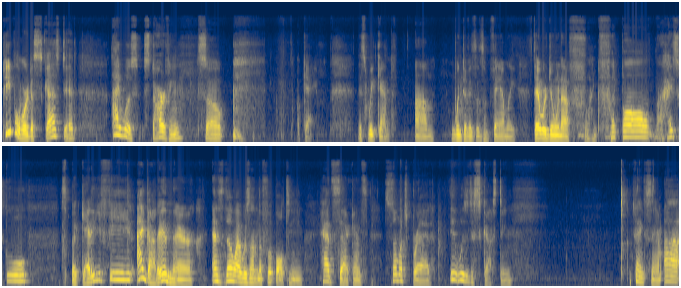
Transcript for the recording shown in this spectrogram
People were disgusted. I was starving, so okay. This weekend, um, went to visit some family. They were doing a f- like football, high school spaghetti feed. I got in there as though I was on the football team. Had seconds, so much bread. It was disgusting. Thanks, Sam. Uh,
